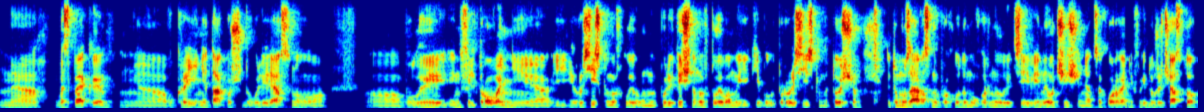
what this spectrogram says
е, безпеки е, в Україні також доволі рясно були інфільтровані і російськими впливами, і політичними впливами, які були проросійськими тощо. І тому зараз ми проходимо в горнило цієї війни очищення цих органів, і дуже часто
